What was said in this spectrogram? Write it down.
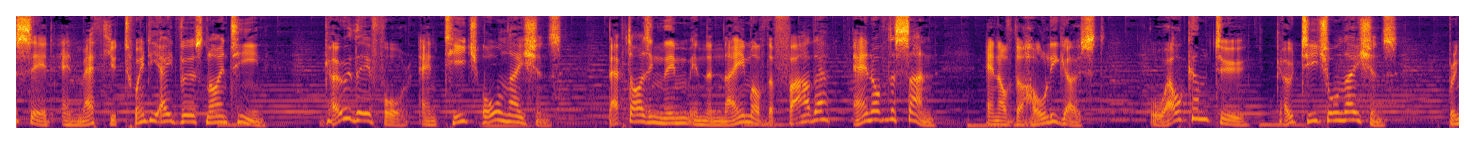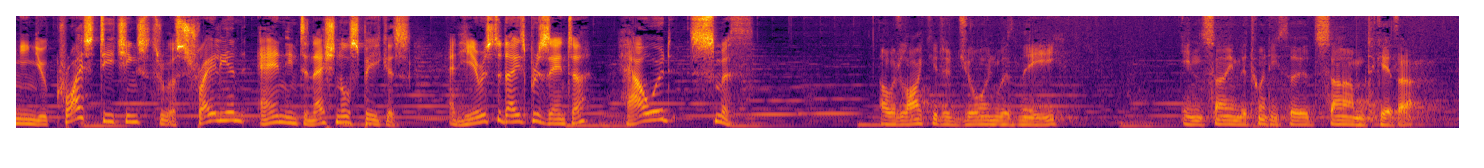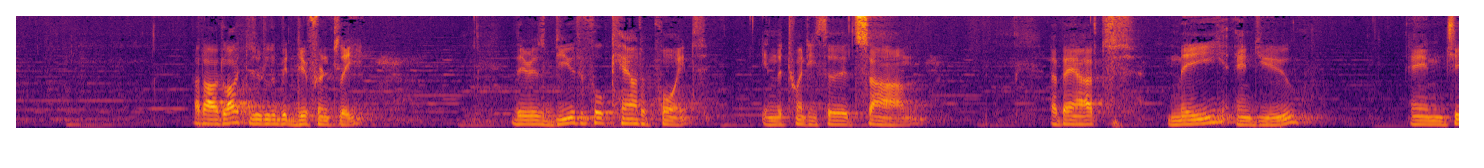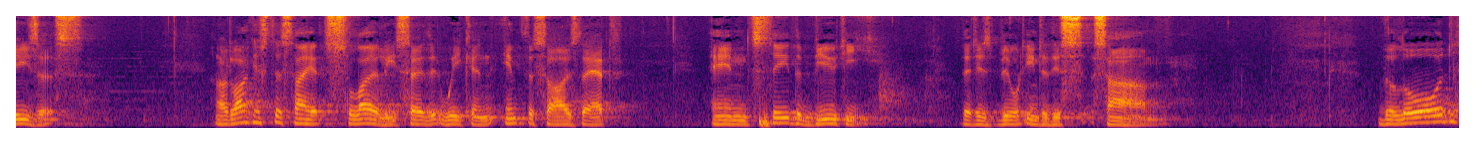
Jesus said in Matthew 28, verse 19, Go therefore and teach all nations, baptizing them in the name of the Father and of the Son and of the Holy Ghost. Welcome to Go Teach All Nations, bringing you Christ teachings through Australian and international speakers. And here is today's presenter, Howard Smith. I would like you to join with me in saying the 23rd Psalm together. But I'd like to do it a little bit differently. There is beautiful counterpoint in the 23rd Psalm about me and you and Jesus. And I'd like us to say it slowly so that we can emphasise that and see the beauty that is built into this psalm. The Lord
